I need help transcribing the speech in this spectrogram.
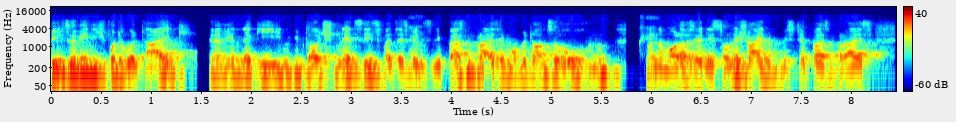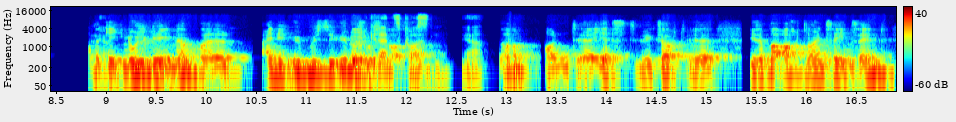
viel zu wenig Photovoltaik-Energie im, im, deutschen Netz ist, weil deswegen ja. sind die Börsenpreise momentan so hoch. Ne? Okay. Weil normalerweise, wenn die Sonne scheint, müsste der Börsenpreis ja. gegen Null gehen, ne? weil eigentlich müsste Überschuss Grenzkosten. Ja. ja. Und äh, jetzt, wie gesagt, äh, ist er bei 8, 9, 10 Cent.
